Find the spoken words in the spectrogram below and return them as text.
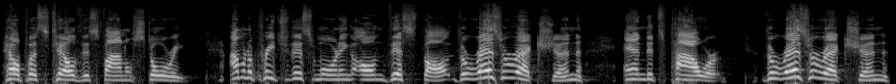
help us tell this final story. I'm going to preach this morning on this thought the resurrection and its power. The resurrection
